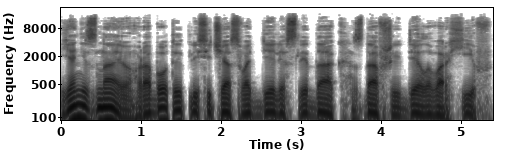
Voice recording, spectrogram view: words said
Я не знаю, работает ли сейчас в отделе следак, сдавший дело в архив.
